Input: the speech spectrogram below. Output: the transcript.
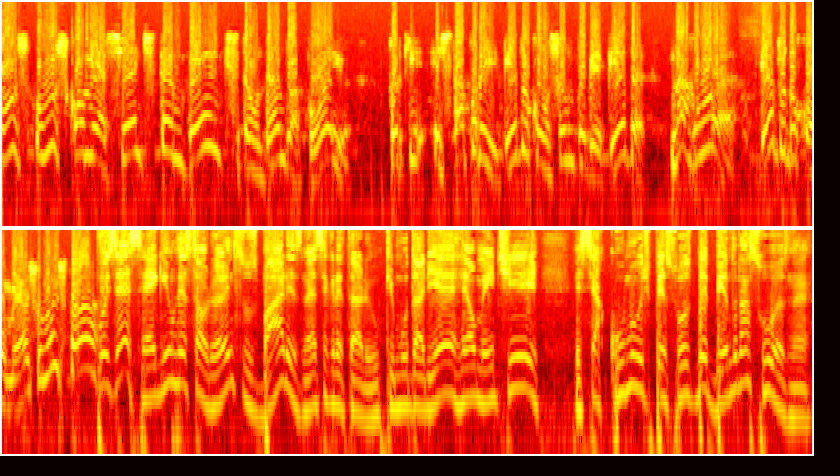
os, os comerciantes também estão dando apoio, porque está proibido o consumo de bebida na rua. Dentro do comércio não está. Pois é, seguem os restaurantes, os bares, né, secretário? O que mudaria é realmente esse acúmulo de pessoas bebendo nas ruas, né?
